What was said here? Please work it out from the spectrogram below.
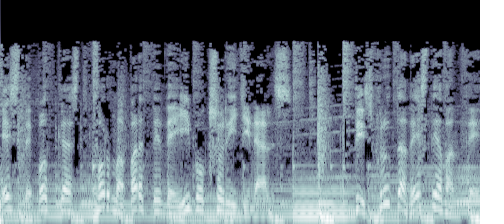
Este podcast forma parte de Evox Originals. Disfruta de este avance.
